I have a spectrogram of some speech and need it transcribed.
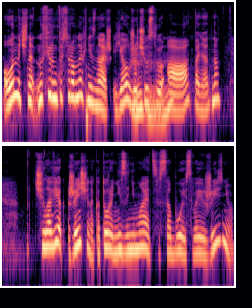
А он начинает, ну, Фир, ну ты все равно их не знаешь. Я уже чувствую, Мгм. а, понятно. Человек, женщина, которая не занимается собой и своей жизнью,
